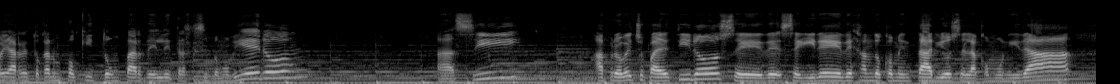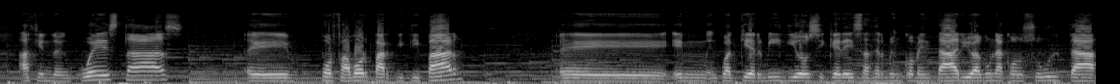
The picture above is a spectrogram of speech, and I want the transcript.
Voy a retocar un poquito un par de letras que se movieron. Así. Aprovecho para deciros, eh, seguiré dejando comentarios en la comunidad, haciendo encuestas. Eh, por favor, participar. Eh, en, en, cualquier vídeo, si queréis hacerme un comentario, alguna consulta,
